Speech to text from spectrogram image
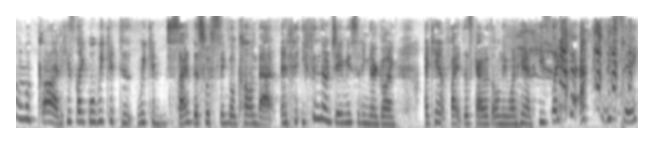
Oh God, he's like, well, we could de- we could decide this with single combat, and even though Jamie's sitting there going, I can't fight this guy with only one hand, he's like actually saying,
